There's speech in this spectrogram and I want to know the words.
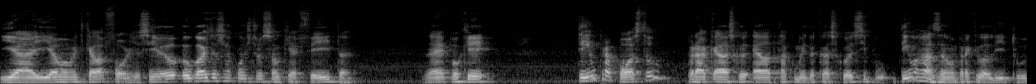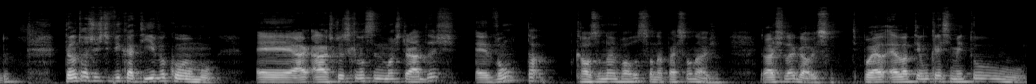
E aí é o momento que ela foge. Assim, eu, eu gosto dessa construção que é feita, né? Porque tem um propósito para aquelas coisas, ela tá comendo aquelas coisas, tipo, tem uma razão para aquilo ali e tudo. Tanto a justificativa como é, as coisas que vão sendo mostradas é, vão tá causando uma evolução na personagem. Eu acho legal isso. Tipo, ela, ela tem um crescimento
